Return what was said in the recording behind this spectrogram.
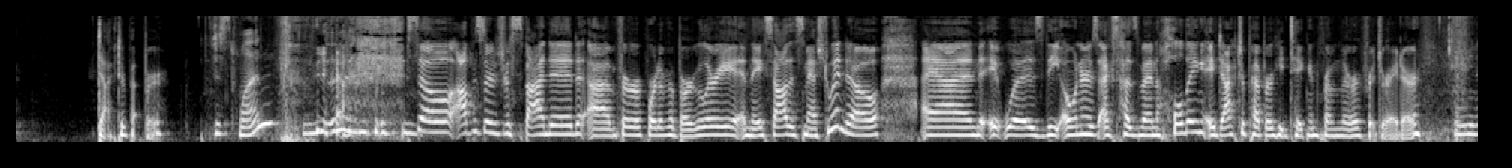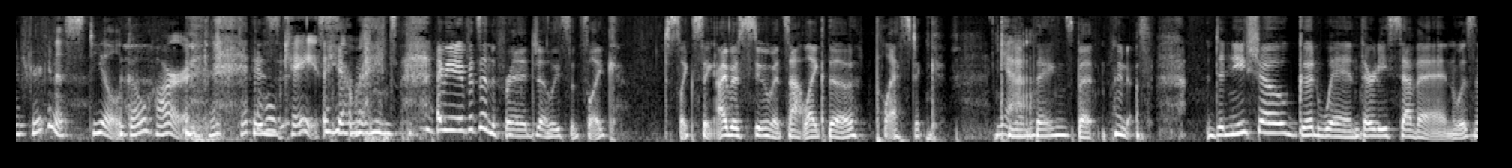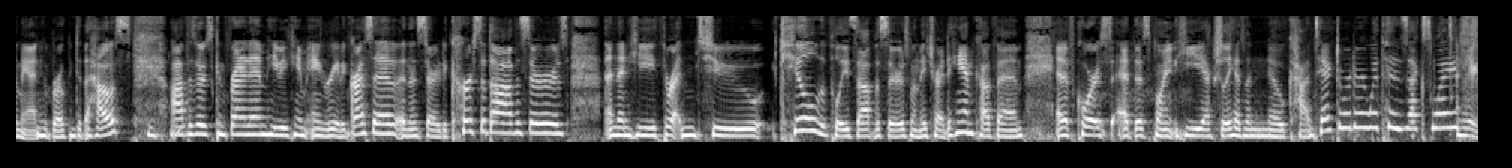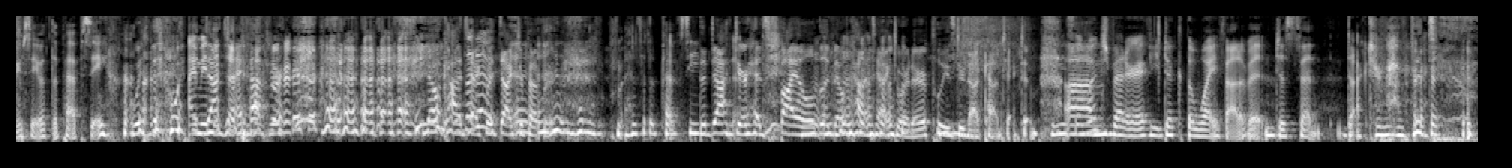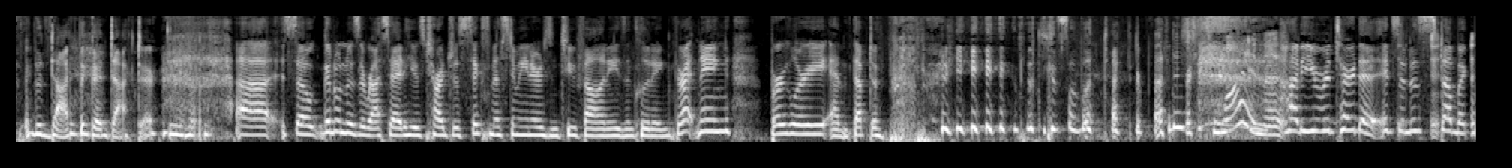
Dr. Pepper. Just one? So officers responded um, for a report of a burglary, and they saw the smashed window, and it was the owner's ex-husband holding a Dr. Pepper he'd taken from the refrigerator. I mean, if you're gonna steal, go hard. Get, get the whole case. Yeah, right. I mean, if it's in the fridge, at least it's like just like sing. I would assume it's not like the plastic can Yeah. things, but who knows? Denisho Goodwin, 37, was the man who broke into the house. Mm-hmm. Officers confronted him. He became angry and aggressive and then started to curse at the officers. And then he threatened to kill the police officers when they tried to handcuff him. And of course, at this point, he actually has a no contact order with his ex I wife. you were gonna say with the Pepsi. With the, with I the mean, the Dr. Pepper. no contact with Dr. Pepper. Is it a Pepsi? The doctor has filed a no contact order. Please do not contact him. So um, much better if you took the wife out of it just said Dr. Pepper. the doc, the good doctor. Uh, so Goodwin was arrested. He was charged with six misdemeanors and two felonies, including threatening, burglary, and theft of property. Because of the Dr. It's one. How do you return it? It's in his stomach.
